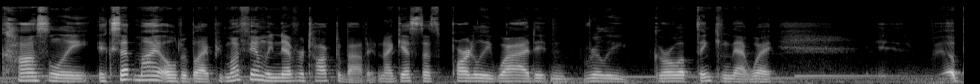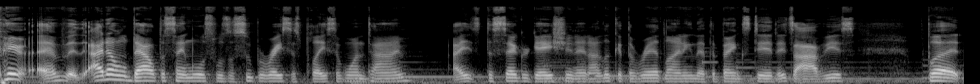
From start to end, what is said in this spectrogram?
constantly, except my older black people, my family never talked about it. And I guess that's partly why I didn't really grow up thinking that way. Apparently, I don't doubt that St. Louis was a super racist place at one time. I, the segregation, and I look at the redlining that the banks did, it's obvious. But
